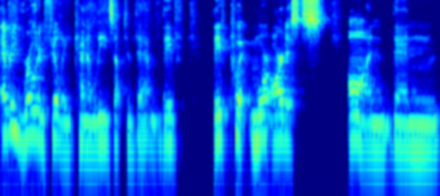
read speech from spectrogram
every road in Philly kind of leads up to them. They've they've put more artists on than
